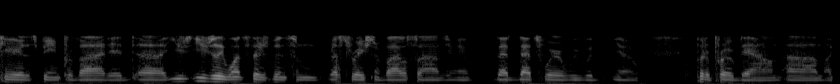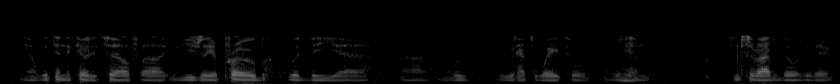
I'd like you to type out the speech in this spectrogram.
care that's being provided. Uh, usually, once there's been some restoration of vital signs, you know, that that's where we would, you know, put a probe down. Um, you know, within the code itself, uh, you know, usually a probe would be, uh, uh, you know, we we would have to wait till there was yeah. some some survivability there.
